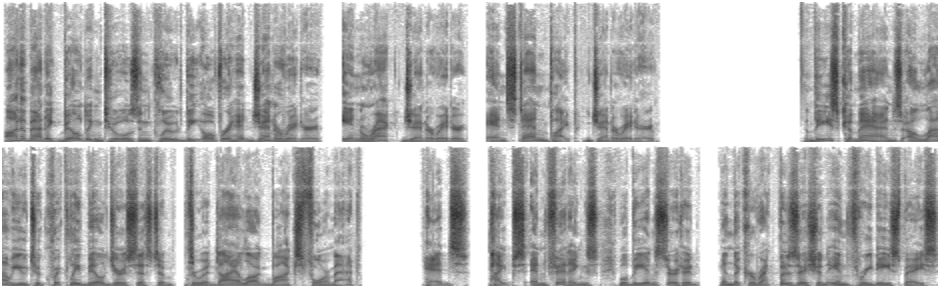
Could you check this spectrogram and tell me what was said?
Automatic building tools include the overhead generator, in-rack generator, and standpipe generator. These commands allow you to quickly build your system through a dialog box format. Heads, pipes, and fittings will be inserted in the correct position in 3D space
